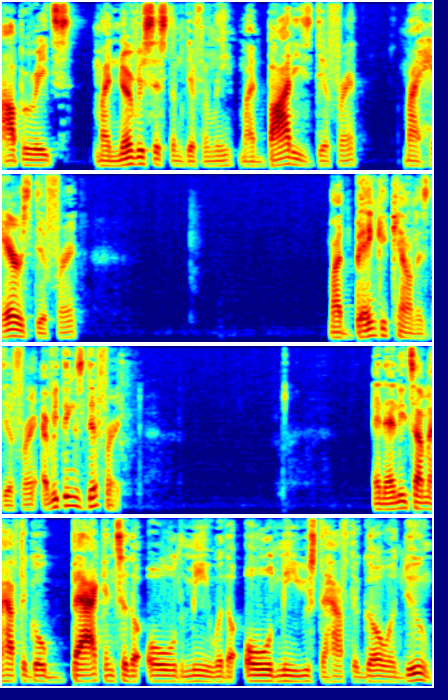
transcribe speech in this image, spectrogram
operates my nervous system differently, my body's different, my hair's different, my bank account is different, everything's different. And anytime I have to go back into the old me where the old me used to have to go and do,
